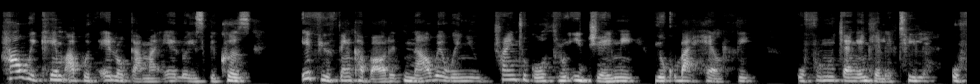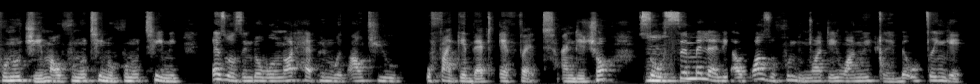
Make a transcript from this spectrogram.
How we came up with Elo Gamma Elo is because if you think about it now when you're trying to go through a journey yokuba healthy ufuna utya ngendlela ethile ufuna ujima ufuna uthini ufuna uthini ezo zinto will not happen without you ufake that effort anditsho so mm. similarly awukwazi ufunda incwadi eyi-one uyigqibe ucinge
